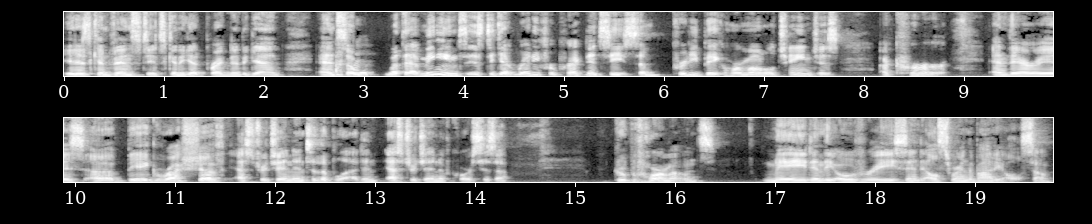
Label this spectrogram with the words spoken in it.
it is convinced it's going to get pregnant again, and so what, what that means is to get ready for pregnancy. Some pretty big hormonal changes occur, and there is a big rush of estrogen into the blood. And estrogen, of course, is a group of hormones made in the ovaries and elsewhere in the body also.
